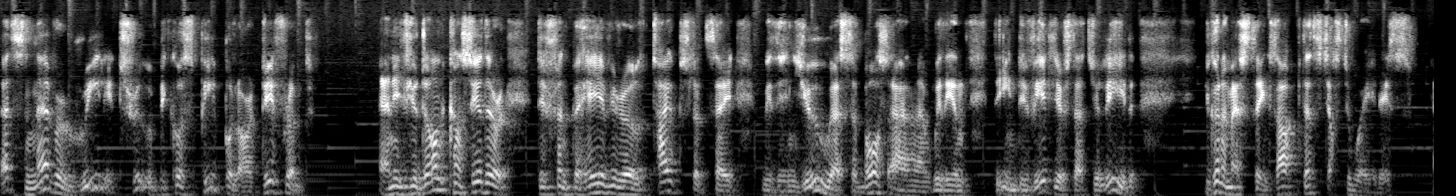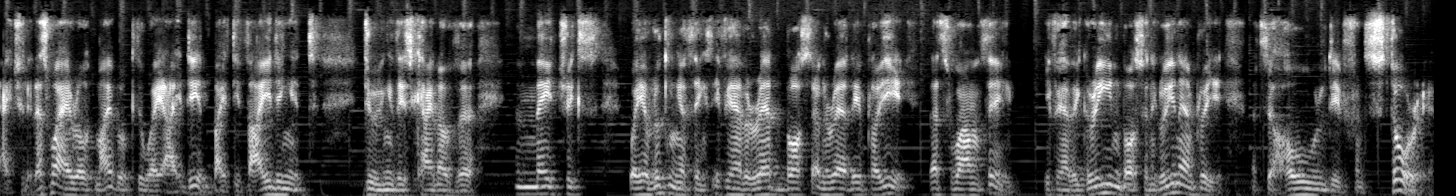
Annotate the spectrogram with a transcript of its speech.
that's never really true because people are different. And if you don't consider different behavioral types, let's say, within you as a boss and within the individuals that you lead, you're going to mess things up. That's just the way it is, actually. That's why I wrote my book the way I did, by dividing it, doing this kind of uh, matrix way of looking at things. If you have a red boss and a red employee, that's one thing. If you have a green boss and a green employee, that's a whole different story.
